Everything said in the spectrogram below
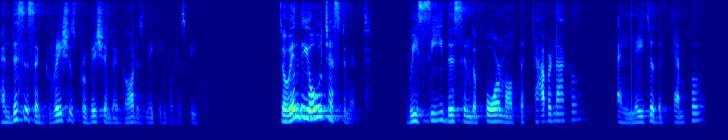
And this is a gracious provision that God is making for His people. So in the Old Testament, we see this in the form of the tabernacle and later the temple.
